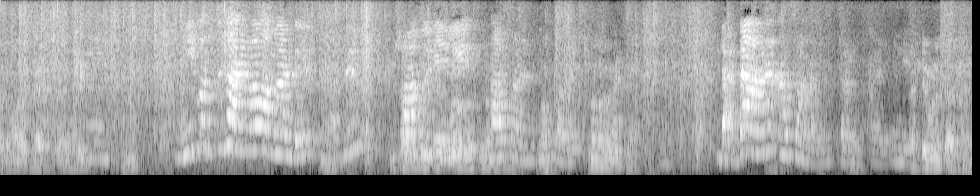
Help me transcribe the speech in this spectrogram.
ഒരുപാട് കൂടി നീ. അടിപൊളി തലക്കാൻ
